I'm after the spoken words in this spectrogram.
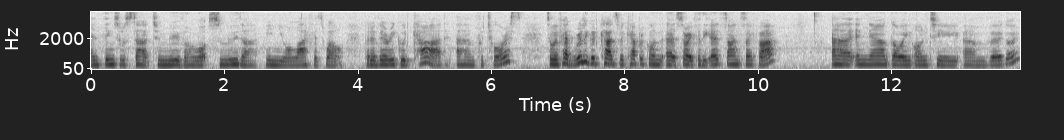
and things will start to move a lot smoother in your life as well. But a very good card um, for Taurus. So we've had really good cards for Capricorn, uh, sorry, for the Earth sign so far. Uh, and now going on to um, Virgo.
